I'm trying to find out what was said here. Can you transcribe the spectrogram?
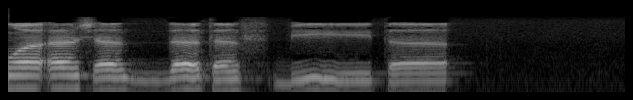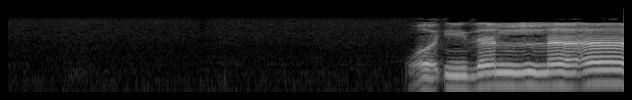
وَأَشَدَّ تَثْبِيتًا. وَإِذًا لَّآتَيْنَاهُم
